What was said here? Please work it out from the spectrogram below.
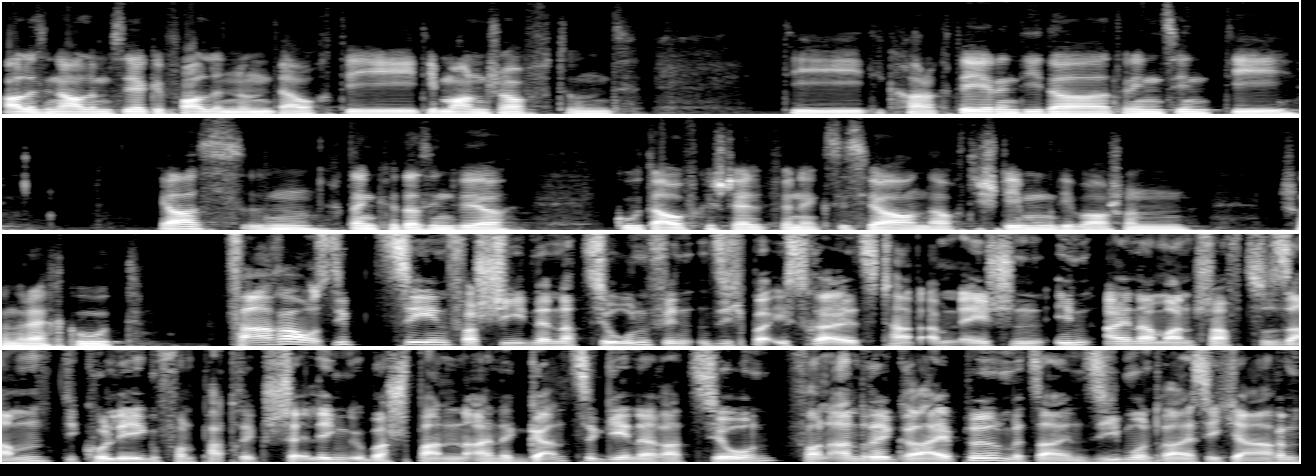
alles in allem sehr gefallen und auch die, die Mannschaft und die, die Charaktere, die da drin sind, die, ja, es, ähm, ich denke, da sind wir gut aufgestellt für nächstes Jahr und auch die Stimmung, die war schon, schon recht gut. Fahrer aus 17 verschiedenen Nationen finden sich bei Israels Startup Nation in einer Mannschaft zusammen. Die Kollegen von Patrick Schelling überspannen eine ganze Generation, von André Greipel mit seinen 37 Jahren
